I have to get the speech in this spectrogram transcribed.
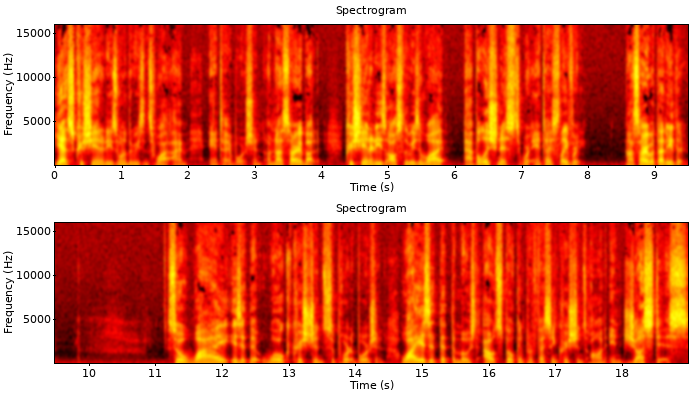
Yes, Christianity is one of the reasons why I'm anti abortion. I'm not sorry about it. Christianity is also the reason why abolitionists were anti slavery. Not sorry about that either. So, why is it that woke Christians support abortion? Why is it that the most outspoken professing Christians on injustice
